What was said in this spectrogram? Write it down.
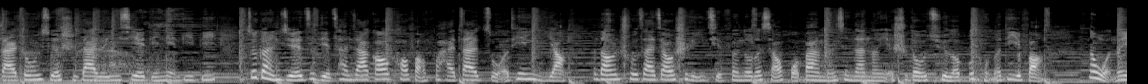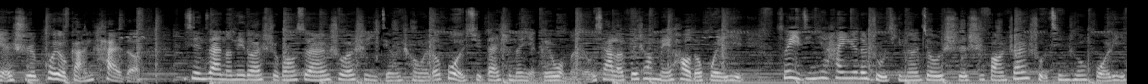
在中学时代的一些点点滴滴。就感觉自己参加高考仿佛还在昨天一样。那当初在教室里一起奋斗的小伙伴们，现在呢也是都去了不同的地方。那我呢也是颇有感慨的。现在呢那段时光虽然说是已经成为了过去，但是呢也给我们留下了非常美好的回忆。所以今天汉约的主题呢就是释放专属青春活力。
